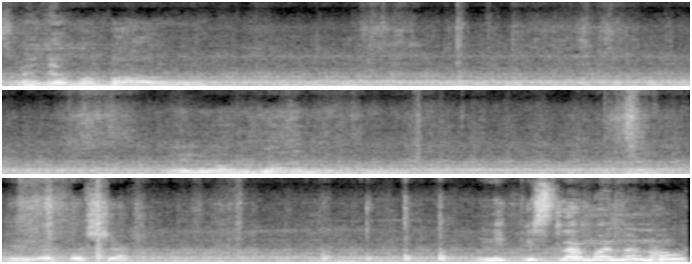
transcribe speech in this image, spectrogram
Sa'yo, babaw. Ayun ang higaan mo. Yan na po siya. Nipis lang man ano.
